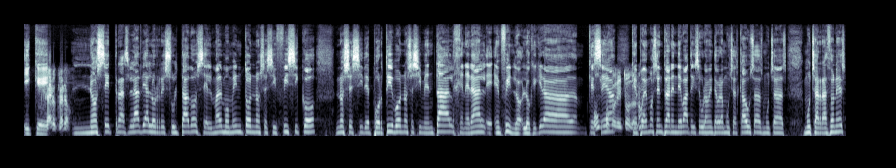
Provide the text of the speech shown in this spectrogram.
y que Claro, claro. no se traslade a los resultados el mal momento, no sé si físico, no sé si deportivo, no sé si mental, general, eh, en fin, lo, lo que quiera que Un sea, todo, que ¿no? podemos entrar en debate y seguramente habrá muchas causas, muchas, muchas razones,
